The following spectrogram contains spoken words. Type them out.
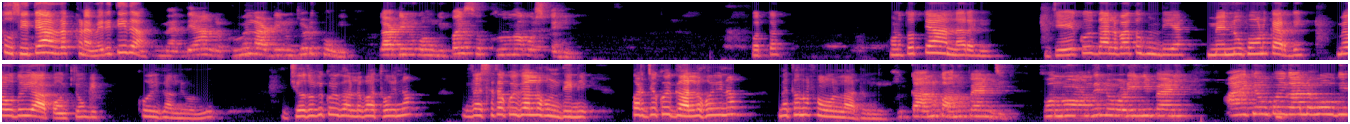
ਤੁਸੀਂ ਧਿਆਨ ਰੱਖਣਾ ਮੇਰੀ ਧੀ ਦਾ। ਮੈਂ ਧਿਆਨ ਰੱਖੂ ਮੈਂ ਲਾਡੀ ਨੂੰ ਝਿੜਕੂੰਗੀ। ਲਾਡੀ ਨੂੰ ਕਹੂੰਗੀ ਭਾਈ ਸੁੱਖ ਨੂੰ ਨਾ ਕੁਛ ਕਹੀਂ। ਪੁੱਤ ਹੁਣ ਤੋਂ ਧਿਆਨ ਨਾ ਰਹੀ। ਜੇ ਕੋਈ ਗੱਲਬਾਤ ਹੁੰਦੀ ਹੈ ਮੈਨੂੰ ਫੋਨ ਕਰਦੀ ਮੈਂ ਉਦੋਂ ਹੀ ਆ ਪਹੁੰਚੂਗੀ। ਕੋਈ ਗੱਲ ਨਹੀਂ ਮੰਮੀ ਜਦੋਂ ਵੀ ਕੋਈ ਗੱਲਬਾਤ ਹੋਈ ਨਾ ਵੈਸੇ ਤਾਂ ਕੋਈ ਗੱਲ ਹੁੰਦੀ ਨਹੀਂ ਪਰ ਜੇ ਕੋਈ ਗੱਲ ਹੋਈ ਨਾ ਮੈਂ ਤੁਹਾਨੂੰ ਫੋਨ ਲਾ ਦੂੰਗੀ। ਕਾਹਨੂੰ ਕਾਹਨੂੰ ਭੈਣ ਜੀ? ਤੁਹਾਨੂੰ ਆਉਣ ਦੀ ਲੋੜ ਹੀ ਨਹੀਂ ਪੈਣੀ। ਐਂ ਕਿਉਂ ਕੋਈ ਗੱਲ ਹੋਊਗੀ?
